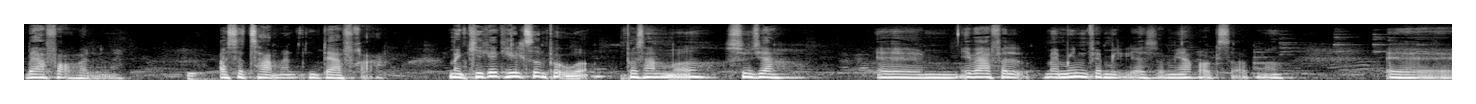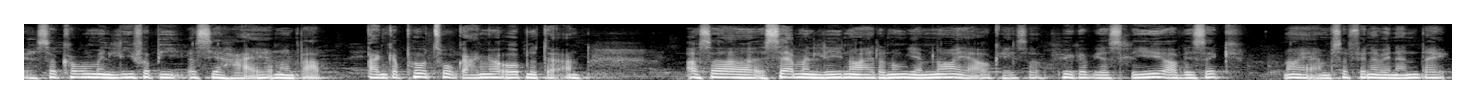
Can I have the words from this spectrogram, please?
vejrforholdene. Og så tager man den derfra. Man kigger ikke hele tiden på ur på samme måde, synes jeg. Øh, I hvert fald med min familie, som jeg voksede op med. Øh, så kommer man lige forbi og siger hej, og man bare banker på to gange og åbner døren. Og så ser man lige, når er der nogen hjemme, når ja, okay, så hygger vi os lige, og hvis ikke, nå ja, så finder vi en anden dag.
